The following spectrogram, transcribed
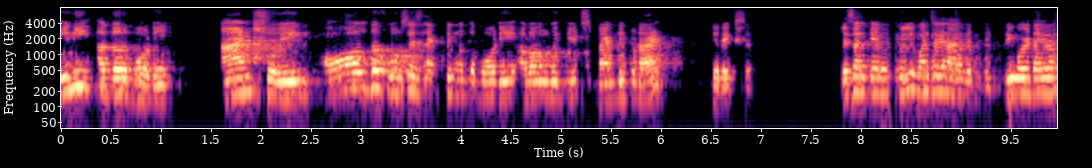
any other body and showing all the forces acting on the body along with its magnitude and direction. Listen carefully. Once again, I am repeating. Free body diagram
